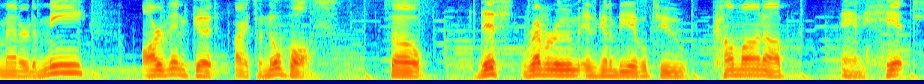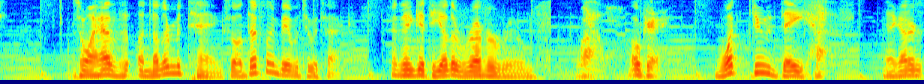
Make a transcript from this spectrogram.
matter to me. Arven, good. All right, so no boss. So this Revavroom is gonna be able to come on up and hit. So I have another Metang, so I'll definitely be able to attack. And then get the other Revavroom. Wow. Okay. What do they have? I got an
